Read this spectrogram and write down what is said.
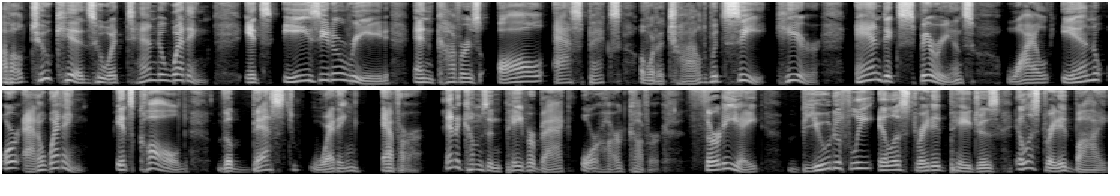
about two kids who attend a wedding. It's easy to read and covers all aspects of what a child would see, hear, and experience while in or at a wedding. It's called The Best Wedding Ever and it comes in paperback or hardcover. 38 beautifully illustrated pages illustrated by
